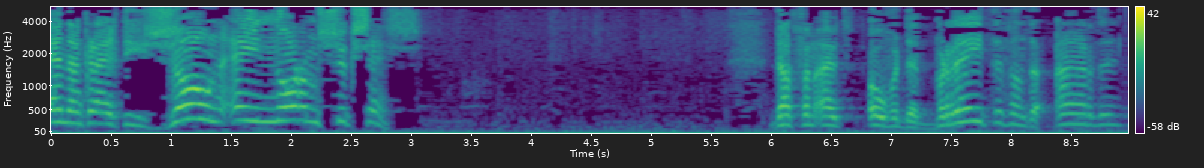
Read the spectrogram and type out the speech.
En dan krijgt hij zo'n enorm succes dat vanuit over de breedte van de aarde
